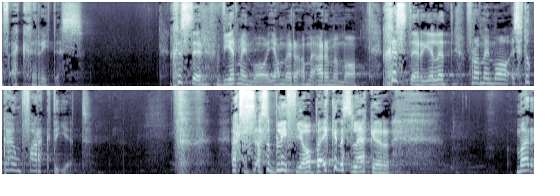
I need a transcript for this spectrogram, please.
of ek gered is. Gister weer my ma, jammer, my arme ma. Gister, jy het vra my ma, is dit oukei okay om vark te eet? Ek sê asseblief, ja, bacon is lekker. Maar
